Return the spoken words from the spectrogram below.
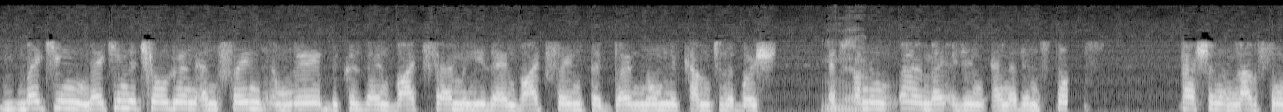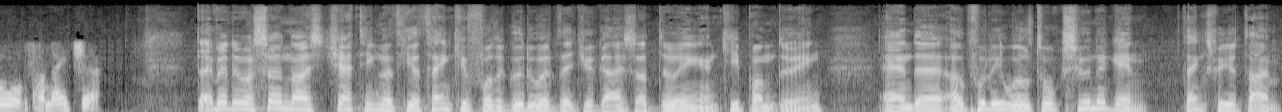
making making the children and friends aware because they invite family, they invite friends that don't normally come to the bush. It's yeah. something so amazing, and it instills passion and love for, for nature. David, it was so nice chatting with you. Thank you for the good work that you guys are doing and keep on doing. And uh, hopefully, we'll talk soon again. Thanks for your time.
